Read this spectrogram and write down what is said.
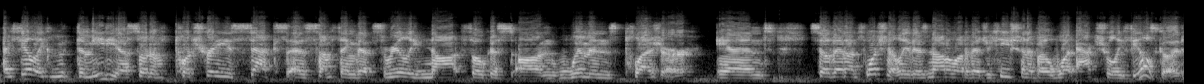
I feel like the media sort of portrays sex as something that's really not focused on women's pleasure. And so then, unfortunately, there's not a lot of education about what actually feels good.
